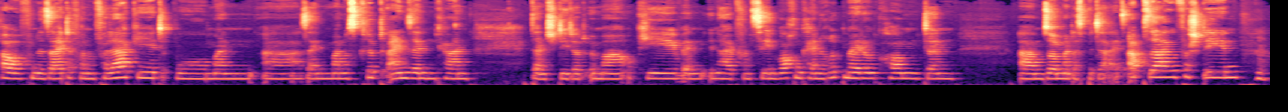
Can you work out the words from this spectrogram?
auf eine Seite von einem Verlag geht, wo man äh, sein Manuskript einsenden kann, dann steht dort immer, okay, wenn innerhalb von zehn Wochen keine Rückmeldung kommt, dann ähm, soll man das bitte als Absage verstehen. Hm.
